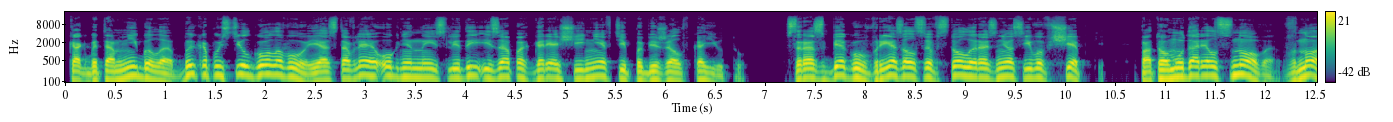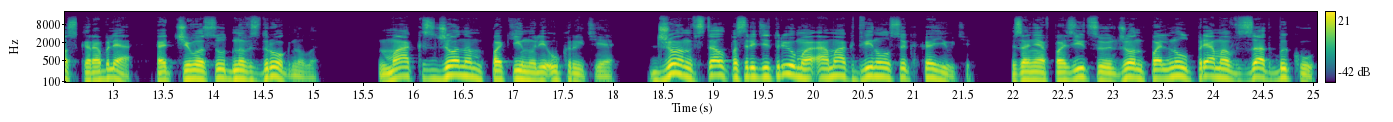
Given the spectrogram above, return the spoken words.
Как бы там ни было, бык опустил голову и, оставляя огненные следы и запах горящей нефти, побежал в каюту. С разбегу врезался в стол и разнес его в щепки. Потом ударил снова, в нос корабля, отчего судно вздрогнуло. Мак с Джоном покинули укрытие. Джон встал посреди трюма, а Мак двинулся к каюте. Заняв позицию, Джон пальнул прямо в зад быку.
